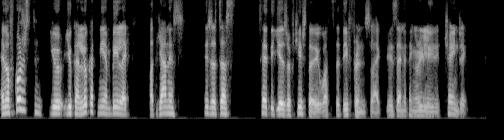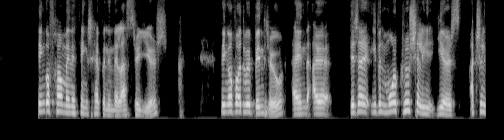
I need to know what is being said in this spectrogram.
And of course, you, you can look at me and be like, but Yannis, these are just 30 years of history. What's the difference? Like, is anything really changing? Think of how many things happened in the last three years. Think of what we've been through. And I, these are even more crucial years. Actually,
